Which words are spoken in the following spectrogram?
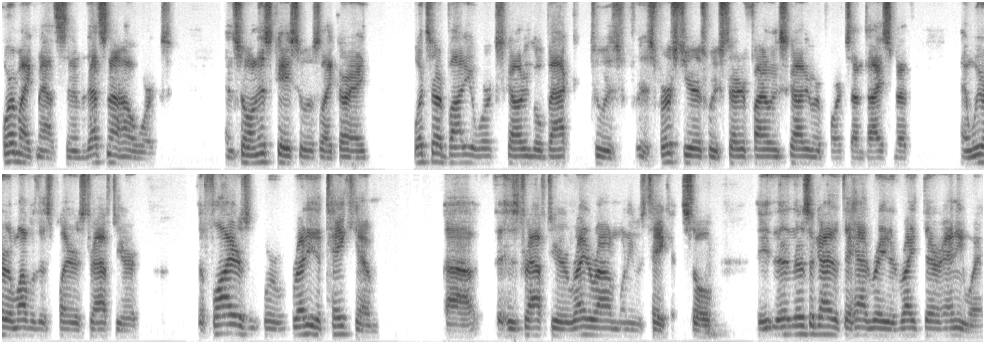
or Mike Matheson, but that's not how it works. And so in this case, it was like, all right, what's our body of work scouting? Go back to his his first years we started filing scouting reports on Ty Smith, and we were in love with this player's draft year. The Flyers were ready to take him uh, his draft year right around when he was taken. So there's a guy that they had rated right there anyway.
